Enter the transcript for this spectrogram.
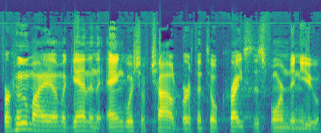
for whom I am again in the anguish of childbirth until Christ is formed in you.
